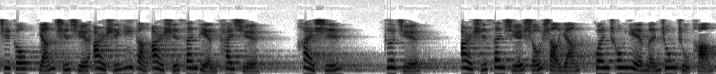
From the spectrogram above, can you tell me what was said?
支沟阳池穴二十一杠二十三点开穴。亥时。歌诀。二十三穴手少阳关冲液门中主旁，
